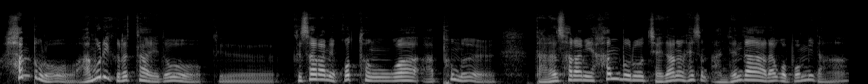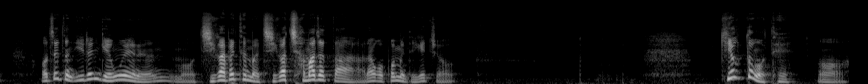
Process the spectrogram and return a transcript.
함부로 아무리 그렇다 해도 그, 그 사람의 고통과 아픔을 다른 사람이 함부로 재단을 해서는 안 된다라고 봅니다. 어쨌든 이런 경우에는 뭐 지가 뱉은 말 지가 참아졌다라고 보면 되겠죠. 기억도 못해. 어,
